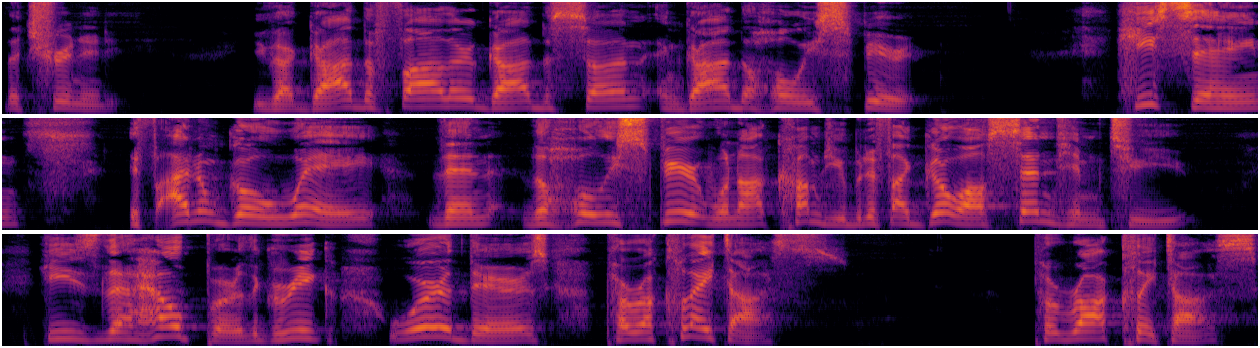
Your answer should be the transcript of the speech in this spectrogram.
the Trinity. You got God the Father, God the Son, and God the Holy Spirit. He's saying, if I don't go away, then the Holy Spirit will not come to you. But if I go, I'll send him to you. He's the helper. The Greek word there is parakletos. Parakletos,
